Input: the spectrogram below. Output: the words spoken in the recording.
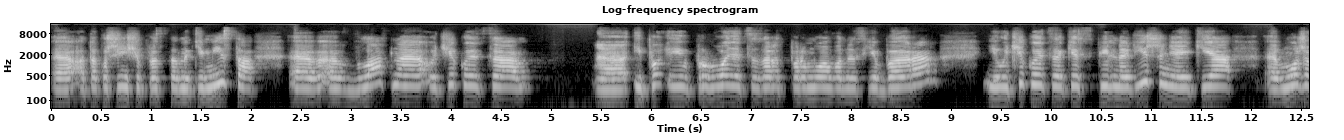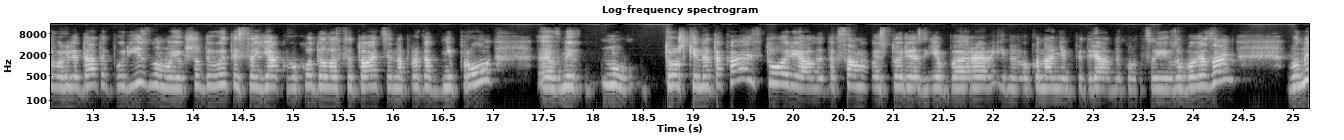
е, а також інші представники міста. Е, е, Власне, очікується. е, І і проводяться зараз перемовини з ЄБРР, і очікується якесь спільне рішення, яке е, може виглядати по-різному. Якщо дивитися, як виходила ситуація, наприклад, Дніпро, е, в них ну трошки не така історія, але так само історія з ЄБРР і невиконанням підрядником своїх зобов'язань. Вони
